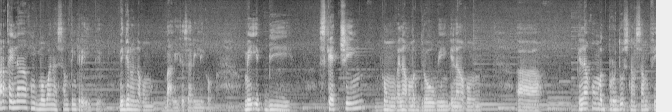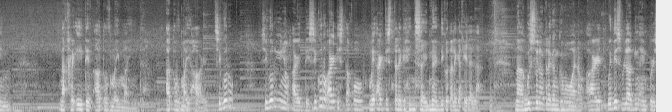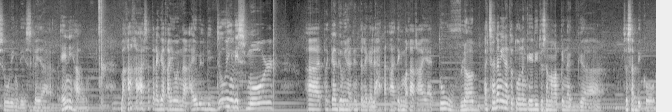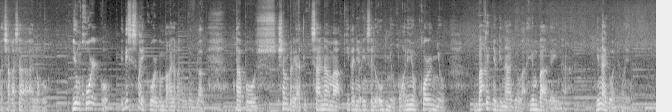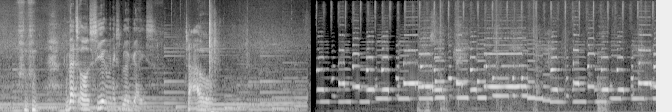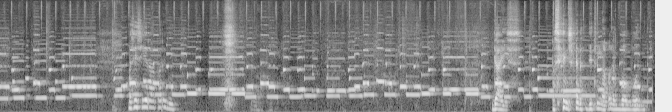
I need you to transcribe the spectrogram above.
parang kailangan kong gumawa ng something creative. May ganun akong bagay sa sarili ko. May it be sketching, kung kailangan ko mag-drawing, kailangan kong ah, kailangan kong mag-produce ng something na creative out of my mind, out of my heart. Siguro, siguro yun yung artist. Siguro artist ako, may artist talaga inside na hindi ko talaga kilala. Na gusto lang talagang gumawa ng art. With this vlogging, I'm pursuing this. Kaya, anyhow, makakaasa talaga kayo na I will be doing this more at gagawin natin talaga lahat ng ating makakaya to vlog. At sana may natutunan kayo dito sa mga pinag ah, sasabi ko at saka sa ano ko, yung core ko. This is my core kung bakit ako nag-vlog. Tapos, syempre, at sana makita nyo rin sa loob nyo kung ano yung core nyo, bakit nyo ginagawa yung bagay na ginagawa nyo ngayon. That's all. See you in my next vlog, guys. Ciao! Masisira pa rin eh. Guys, pasensya na dito na ako nagbobond.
